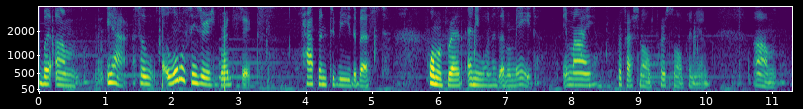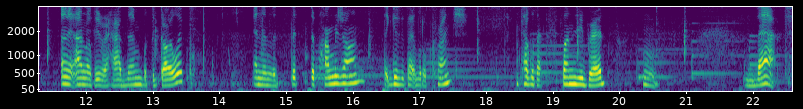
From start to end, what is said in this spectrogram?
But um, yeah. So Little Caesars breadsticks happen to be the best form of bread anyone has ever made, in my professional, personal opinion. Um, I mean, I don't know if you've ever had them, but the garlic and then the, the, the parmesan that gives it that little crunch. On top of that spongy bread. Mm. That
